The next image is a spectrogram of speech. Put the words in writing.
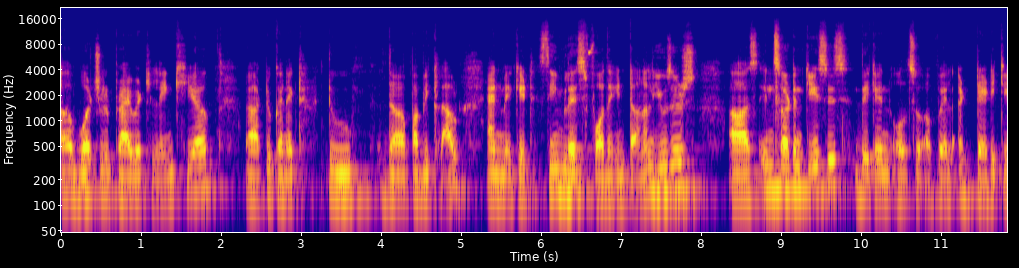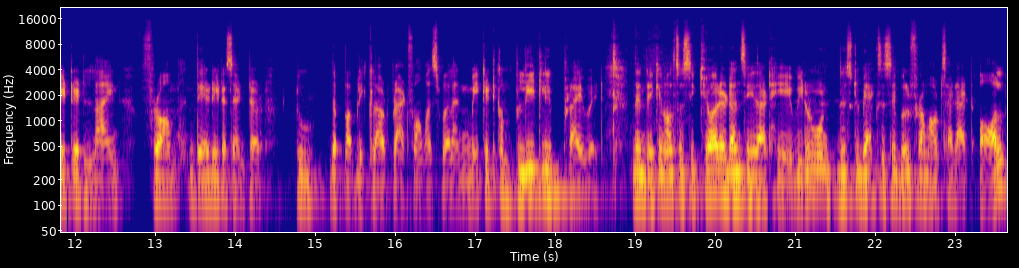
a virtual private link here uh, to connect to the public cloud and make it seamless for the internal users. Uh, in certain cases, they can also avail a dedicated line from their data center to the public cloud platform as well and make it completely private. Then they can also secure it and say that hey we don't want this to be accessible from outside at all.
